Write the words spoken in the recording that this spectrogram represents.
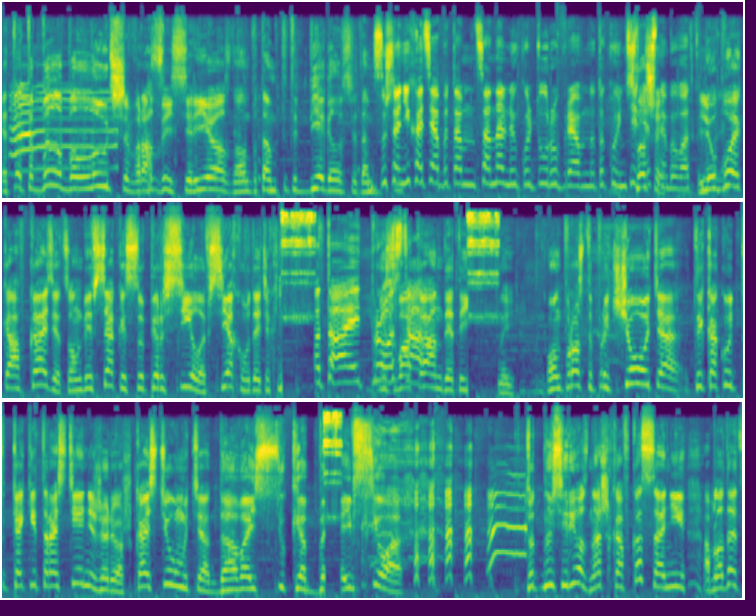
Это, это было бы лучше в разы, серьезно. Он бы там тут бегал все там. Слушай, они хотя бы там национальную культуру прям, ну, такую интересную Слушай, бы воткнули. любой кавказец, он без всякой суперсилы, всех вот этих Хватает из просто. Ваканды этой ебаной. Он просто при чё у тебя? Ты какой-то какие-то растения жрешь, костюм у тебя, давай, сука, бля, и все. Тут, ну серьезно, наши кавказцы, они обладают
